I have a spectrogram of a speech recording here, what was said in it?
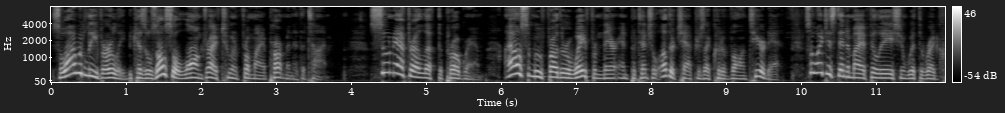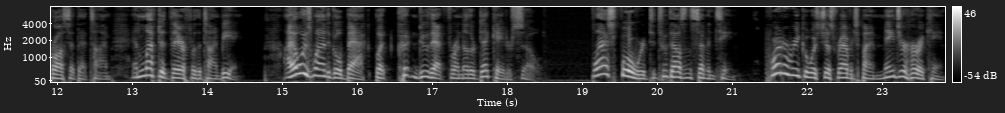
so I would leave early because it was also a long drive to and from my apartment at the time. Soon after I left the program, I also moved farther away from there and potential other chapters I could have volunteered at, so I just ended my affiliation with the Red Cross at that time and left it there for the time being. I always wanted to go back, but couldn't do that for another decade or so. Flash forward to 2017. Puerto Rico was just ravaged by a major hurricane.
